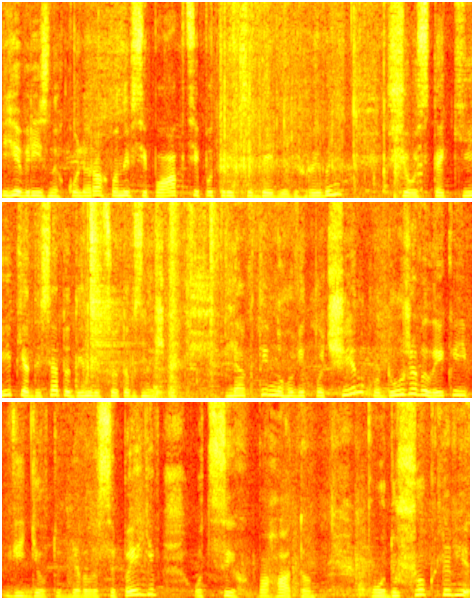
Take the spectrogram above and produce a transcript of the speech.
Є в різних кольорах. Вони всі по акції по 39 гривень. Ще ось такі 51% знижки. Для активного відпочинку дуже великий відділ тут для велосипедів. Оцих багато подушок для.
